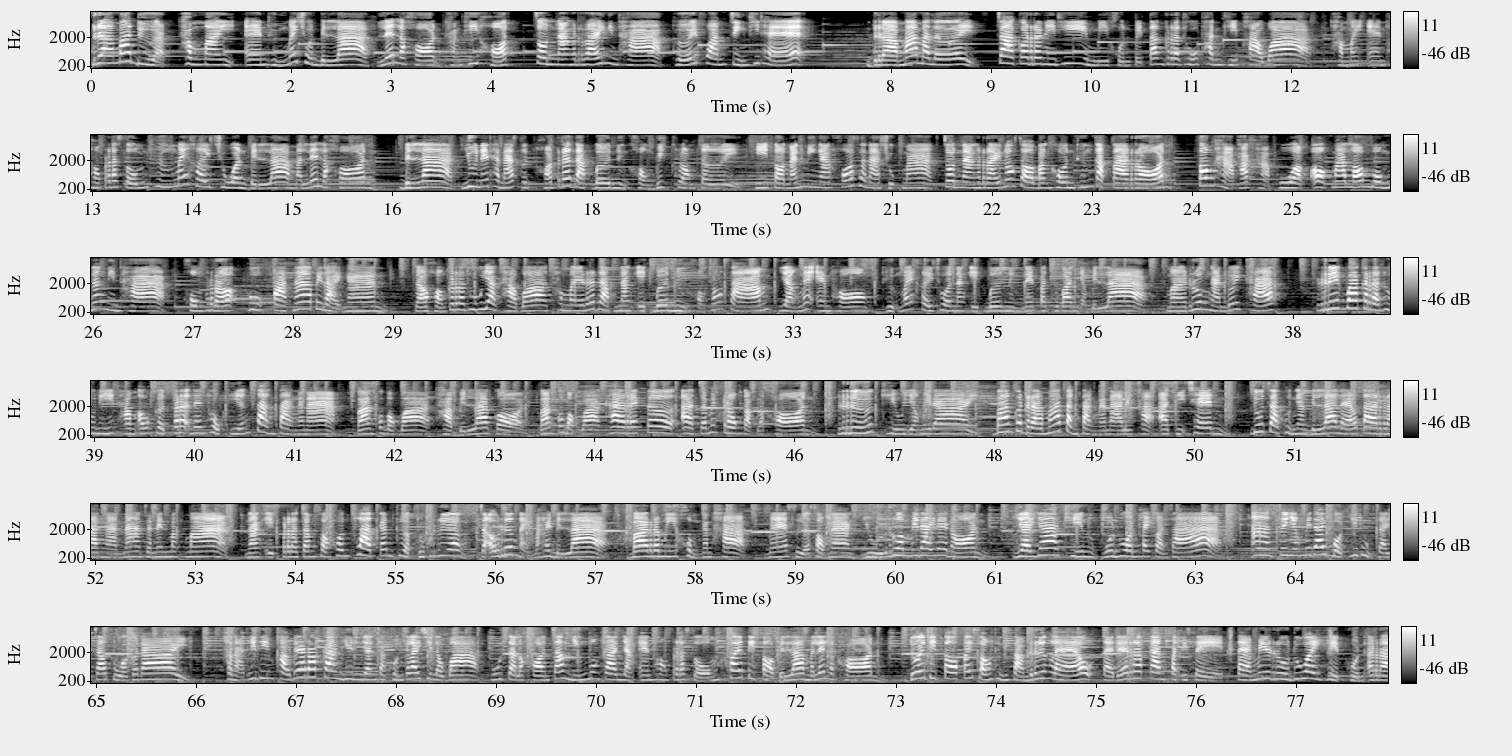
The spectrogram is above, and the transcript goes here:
ดราม่าเดือดทำไมแอนถึงไม่ชวนเบลล่าเล่นละครทั้งที่ฮอตจนนางไร้นินทาเผยความจริงที่แท้ ดราม่ามาเลย จากกรณีที่มีคนไปตั้งกระทู้พันทิปค่ะว่าทำไมแอนทองประสมถึงไม่เคยชวนเบลล่ามาเล่นละคร เบลล่าอยู่ในฐานะสุดฮอตระดับเบอร์หนึ่งของวิกคลองเตย ที่ตอนนั้นมีงานโฆษณาชุกมาก จนนางไร้นอกจอบางคนถึงกับตาร้อน ต้องหาพักหาพวกออกมาล้อมวงนั่งนินทาคงเพราะถูกปาดหน้าไปหลายงาน เจ้าของกระทู้อยากถามว่าทำไมระดับนางเอกเบอร์หนึ่งของช่อง 3 อย่างแม่แอนทอง ถึงไม่เคยชวนนางเอกเบอร์หนึ่งในปัจจุบันอย่างเบลล่ามาร่วมงานด้วยคะ เรียกว่ากระทูนี้ทำเอาเกิดประเด็นถกเถียงต่างๆ นานา บ้างก็บอกว่าถามเบลล่าก่อน บ้างก็บอกว่าคาแรคเตอร์อาจจะไม่ตรงกับละคร หรือคิวยังไม่ได้ บ้างก็ดราม่าต่างๆ นานาเลยค่ะ อาทิเช่น ดูจากผลงานเบลล่าแล้วตารางงานน่าจะแน่นมากๆ นางเอกประจำสองคนพลาดกันเกือบทุกเรื่อง จะเอาเรื่องไหนมาให้เบลล่า บารมีข่มกันค่ะ แม่เสือสองนางอยู่ร่วมไม่ได้แน่นอน ยาย่าคิมวนๆไปก่อนจ้า อาจจะยังไม่ได้บทที่ถูกใจเจ้าตัวก็ได้ ขณะที่ทีมข่าวได้รับการยืนยันจากคนใกล้ชิดแล้วว่า ผู้จัดละครเจ้าหญิงวงการอย่างแอนทองประสมเคยติดต่อเบลล่ามาเล่นละคร โดยติดต่อไป 2-3 เรื่องแล้ว แต่ได้รับการปฏิเสธ แต่ไม่รู้ด้วยเหตุผลอะไร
